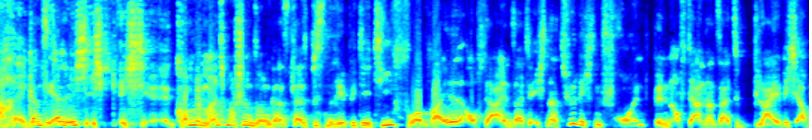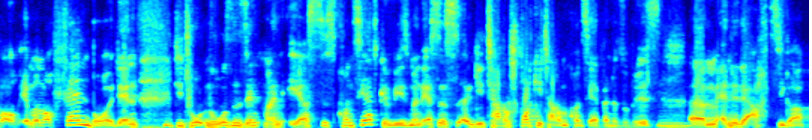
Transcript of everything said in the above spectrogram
Ach, ey, ganz ehrlich, ich, ich äh, komme mir manchmal schon so ein ganz kleines bisschen repetitiv vor, weil auf der einen Seite ich natürlich ein Freund bin, auf der anderen Seite bleibe ich aber auch immer noch Fanboy, denn die Toten Hosen sind mein erstes Konzert gewesen, mein erstes äh, Gitarren, Sportgitarrenkonzert, wenn du so willst, ähm, Ende der 80er.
